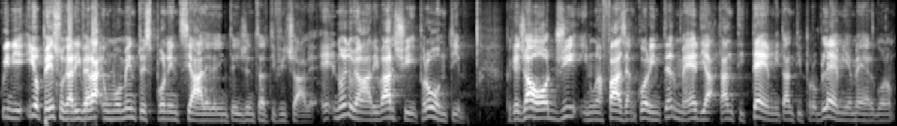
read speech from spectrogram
Quindi io penso che arriverà un momento esponenziale dell'intelligenza artificiale e noi dobbiamo arrivarci pronti, perché già oggi in una fase ancora intermedia tanti temi, tanti problemi emergono.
